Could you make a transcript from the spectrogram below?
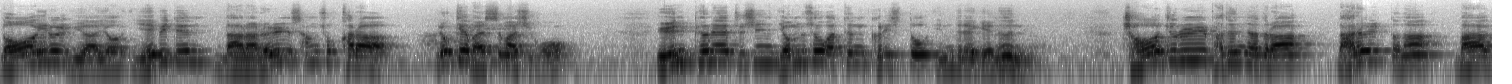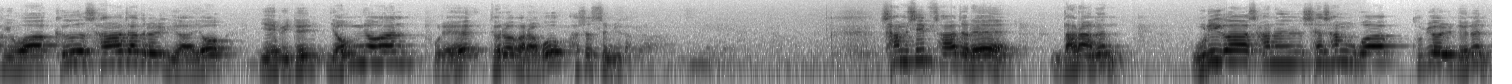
너희를 위하여 예비된 나라를 상속하라 이렇게 말씀하시고 왼편에 두신 염소 같은 그리스도인들에게는 저주를 받은 자들아 나를 떠나 마귀와 그 사자들을 위하여 예비된 영영한 불에 들어가라고 하셨습니다. 34절에 나라는 우리가 사는 세상과 구별되는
